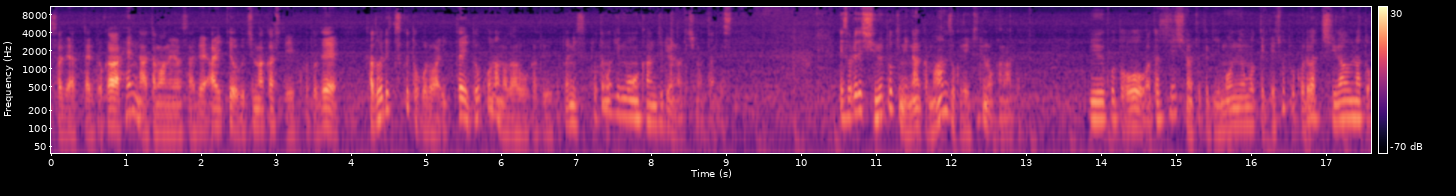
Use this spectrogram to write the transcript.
さであったりとか変な頭の良さで相手を打ち負かしていくことでたどり着くところは一体どこなのだろうかということにとても疑問を感じるようになってしまったんです。でそれで死ぬ時になんか満足できるのかなということを私自身はちょっと疑問に思ってきてちょっとこれは違うなと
